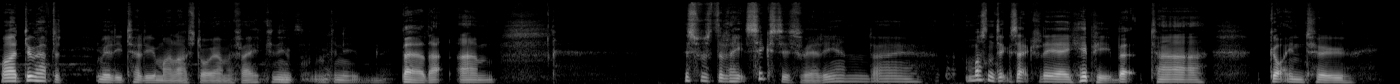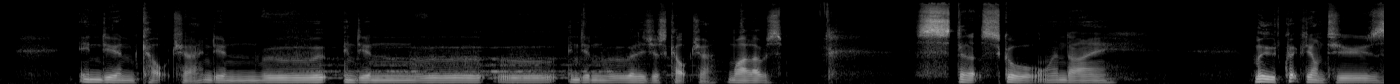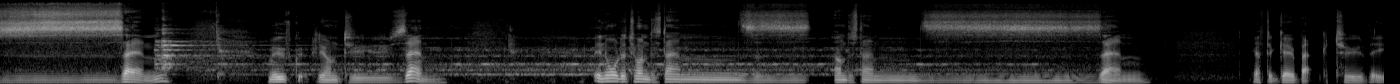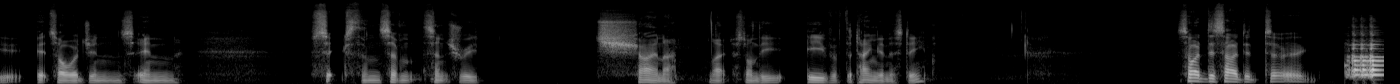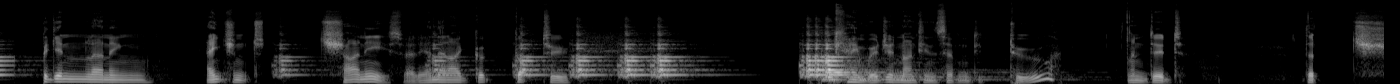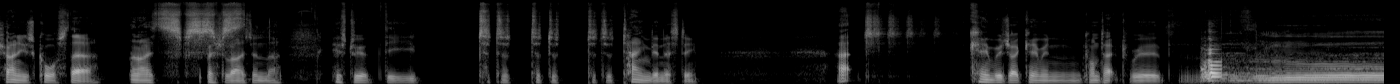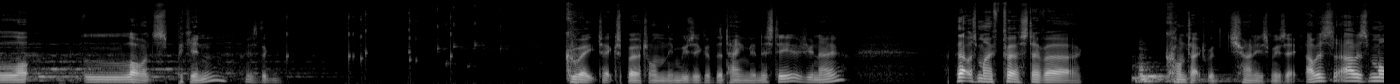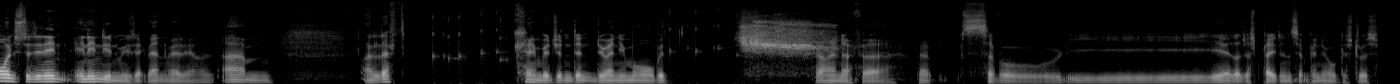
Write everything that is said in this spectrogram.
Well, I do have to really tell you my life story. I'm afraid. Can you can you bear that? Um, this was the late '60s, really, and I wasn't exactly a hippie, but uh, got into Indian culture, Indian Indian Indian religious culture while I was still at school, and I moved quickly onto Zen. Moved quickly on to Zen in order to understand z- understand Zen. You have to go back to the its origins in sixth and seventh century China, like just on the eve of the Tang Dynasty. So I decided to begin learning ancient Chinese, really, and then I got, got to Cambridge in 1972 and did the Chinese course there, and I specialised in the history of the Tang Dynasty. At Cambridge, I came in contact with Lawrence Pickin, who's the great expert on the music of the Tang Dynasty, as you know. That was my first ever contact with Chinese music. I was I was more interested in in, in Indian music then, really. I, um, I left Cambridge and didn't do any more with China for about several years. I just played in symphony orchestras.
